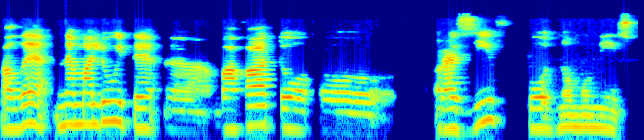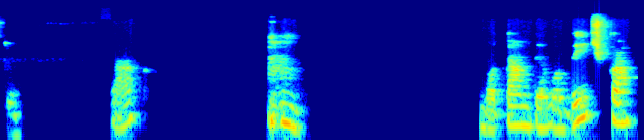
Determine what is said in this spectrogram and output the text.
Але не малюйте е, багато разів по одному місту. Так? Бо там, де водичка,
